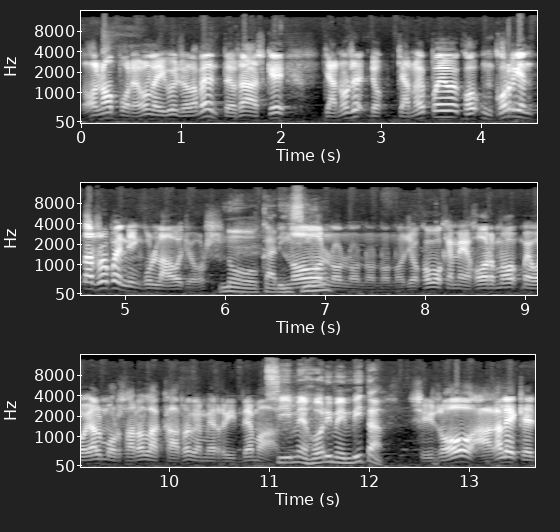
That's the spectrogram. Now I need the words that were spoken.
No, no, por eso le digo sinceramente. O sea, es que ya no sé, no, ya no he podido, co- un corrientazo por ningún lado, George. No, carísimo. No, no, no, no, no, no, yo como que mejor me, me voy a almorzar a la casa que me rinde más. Sí, mejor y me invita. Si no, hágale, que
